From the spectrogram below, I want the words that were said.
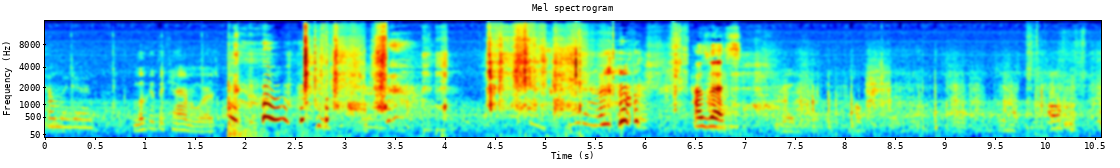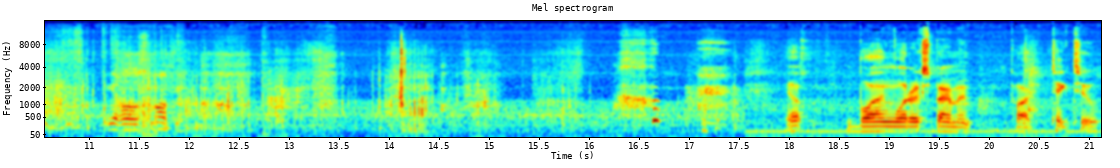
How am I doing? Look at the camera where it's How's this? good. Oh, good. Alright, have- oh, you get a little smoky. yep. Boiling water experiment, part take two.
